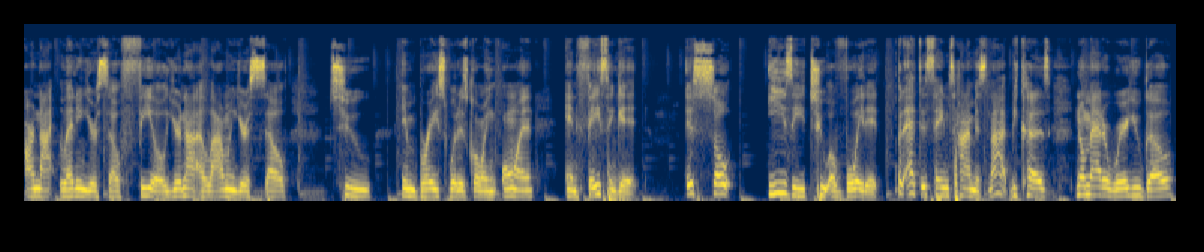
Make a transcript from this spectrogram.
are not letting yourself feel. You're not allowing yourself to embrace what is going on and facing it. It's so easy to avoid it. But at the same time, it's not because no matter where you go,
